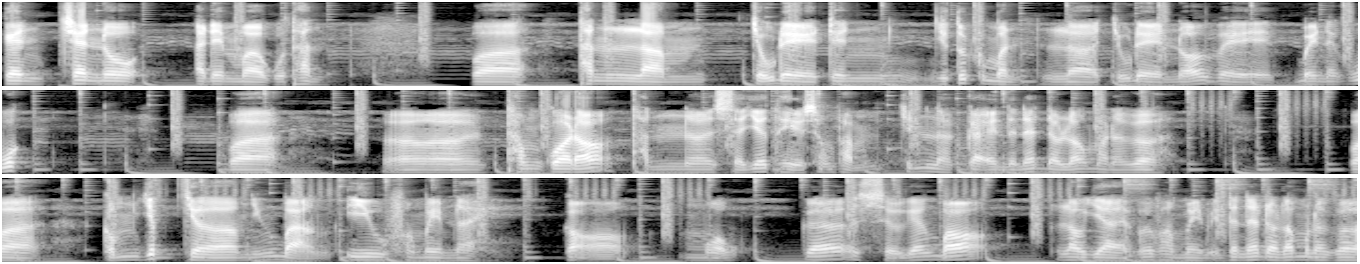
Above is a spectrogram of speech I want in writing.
kênh channel ADM của Thanh. Và Thanh làm chủ đề trên YouTube của mình là chủ đề nói về bên Quốc và uh, thông qua đó Thanh ờ, sẽ giới thiệu sản phẩm chính là cái Internet Download Manager và cũng giúp cho những bạn yêu phần mềm này có một cái sự gắn bó lâu dài với phần mềm Internet Download Manager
